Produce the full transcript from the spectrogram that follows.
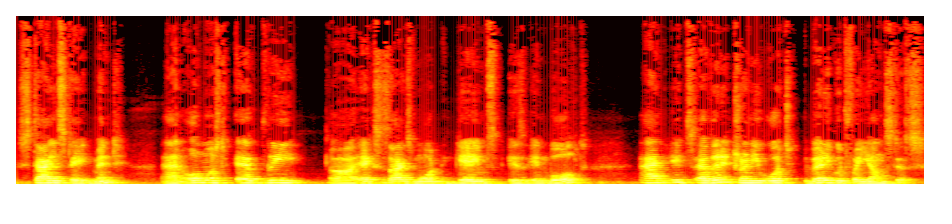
style statement and almost every uh, exercise mode games is involved and it's a very trendy watch, very good for youngsters.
